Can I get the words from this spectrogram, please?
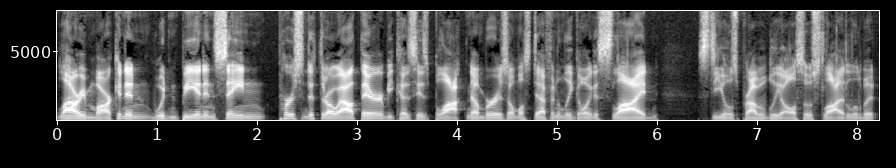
Lauri Markkanen wouldn't be an insane person to throw out there because his block number is almost definitely going to slide. Steals probably also slide a little bit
